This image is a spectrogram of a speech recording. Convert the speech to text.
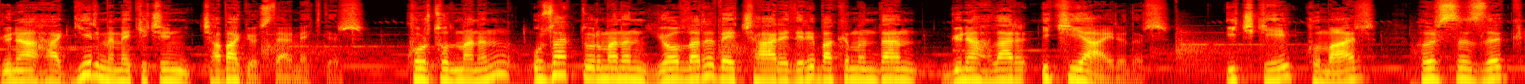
günaha girmemek için çaba göstermektir. Kurtulmanın, uzak durmanın yolları ve çareleri bakımından günahlar ikiye ayrılır. İçki, kumar, hırsızlık,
